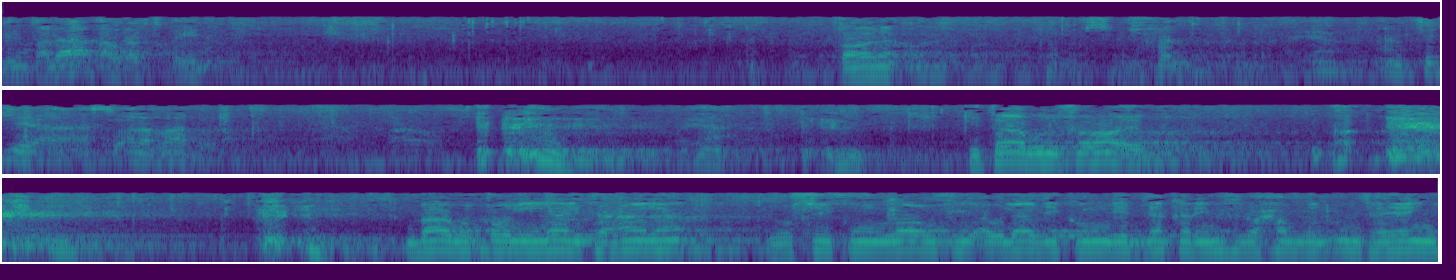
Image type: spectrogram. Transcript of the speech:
من طلاق أو عتقين. قال أنت تجي السؤال الرابع. نعم. كتاب الفرائض. باب قول الله تعالى يوصيكم الله في أولادكم للذكر مثل حظ الأنثيين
